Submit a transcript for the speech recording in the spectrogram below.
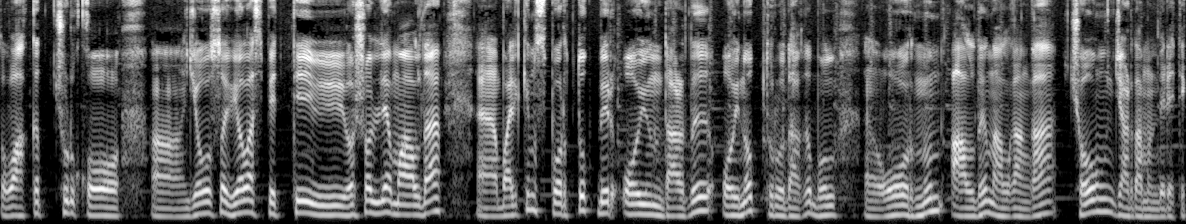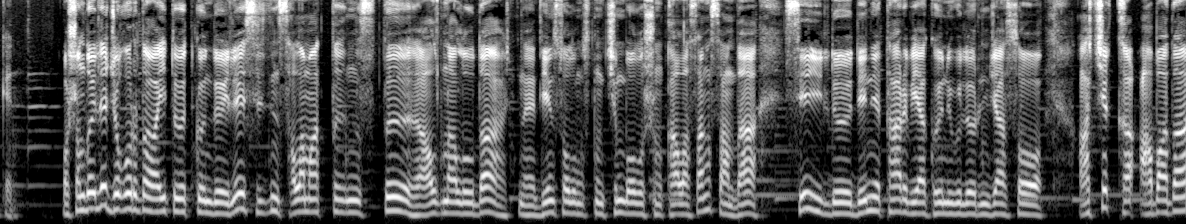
убакыт чуркоо же болбосо велосипед тебүү ошол эле маалда балким спорттук бир оюндарды ойноп туруу дагы бул оорунун алдын алганга чоң жардамын берет экен ошондой эле жогоруда айтып өткөндөй эле сиздин саламаттыгыңызды алдын алууда э, ден соолугуңуздун чың болушун кааласаңыз анда сейилдөө дене тарбия көнүгүүлөрүн жасоо ачык абада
